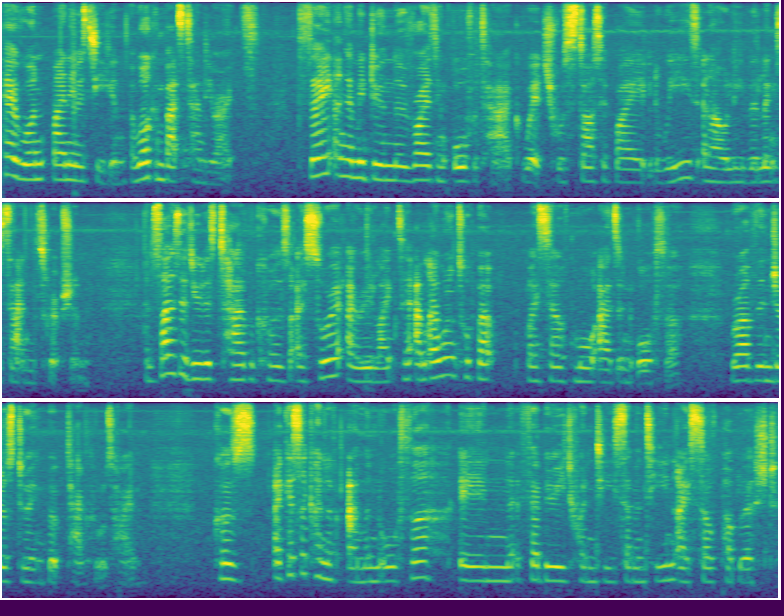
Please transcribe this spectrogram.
Hey everyone, my name is Tegan and welcome back to Tandy Writes. Today I'm going to be doing the Rising Author tag which was started by Louise and I will leave the link to that in the description. I decided to do this tag because I saw it, I really liked it and I want to talk about myself more as an author rather than just doing book tags all the time. Because I guess I kind of am an author. In February 2017 I self-published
